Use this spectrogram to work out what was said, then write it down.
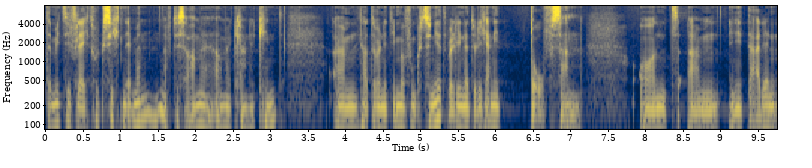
damit sie vielleicht Rücksicht nehmen auf das arme, arme kleine Kind. Ähm, hat aber nicht immer funktioniert, weil die natürlich auch nicht doof sind. und ähm, in Italien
